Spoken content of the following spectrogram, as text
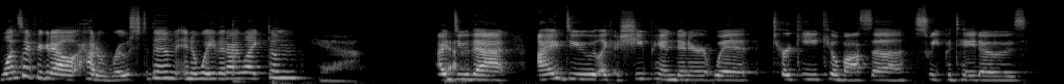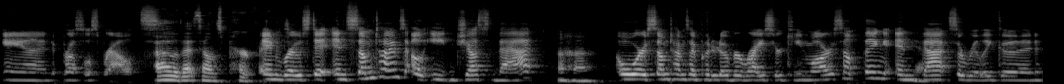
Once I figured out how to roast them in a way that I liked them, Yeah. I Yeah. do that. I do like a sheet pan dinner with turkey, kielbasa, sweet potatoes, and Brussels sprouts. Oh, that sounds perfect. and roast it. And sometimes I'll eat just that. uh huh. or sometimes I put it over rice or quinoa or something, and Yeah. that's a really good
